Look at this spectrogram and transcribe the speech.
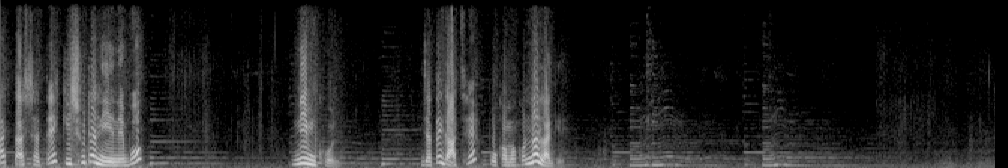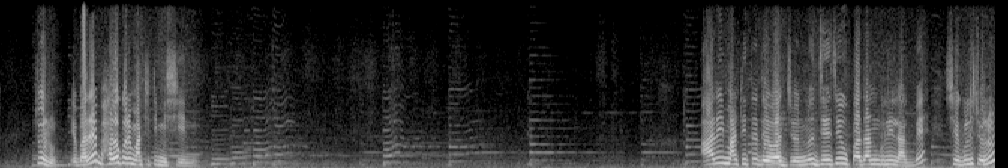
আর তার সাথে কিছুটা নিয়ে নেব নিমখোল যাতে গাছে পোকামাকড় না লাগে। চলুন, এবারে ভালো করে মাটিটি মিশিয়ে নিই। আর এই মাটিতে দেওয়ার জন্য যে যে উপাদানগুলি লাগবে, সেগুলি চলুন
